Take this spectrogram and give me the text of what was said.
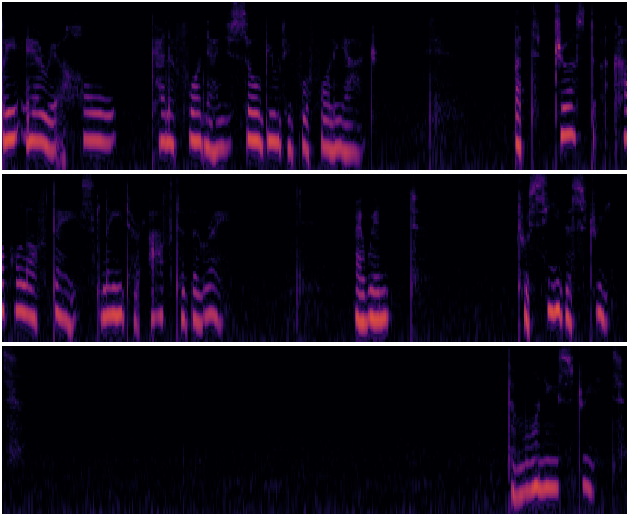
Bay Area, whole California is so beautiful foliage. But just a couple of days later, after the rain, I went to see the streets. The morning street,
